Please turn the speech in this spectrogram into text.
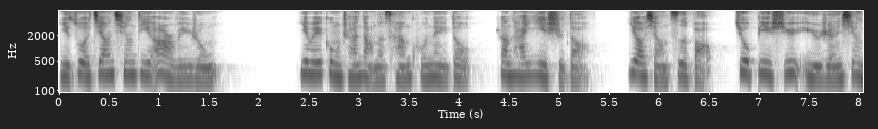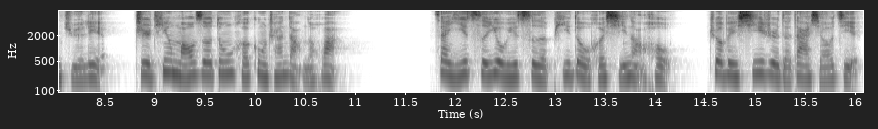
以做江青第二为荣。因为共产党的残酷内斗，让他意识到，要想自保，就必须与人性决裂，只听毛泽东和共产党的话。在一次又一次的批斗和洗脑后，这位昔日的大小姐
